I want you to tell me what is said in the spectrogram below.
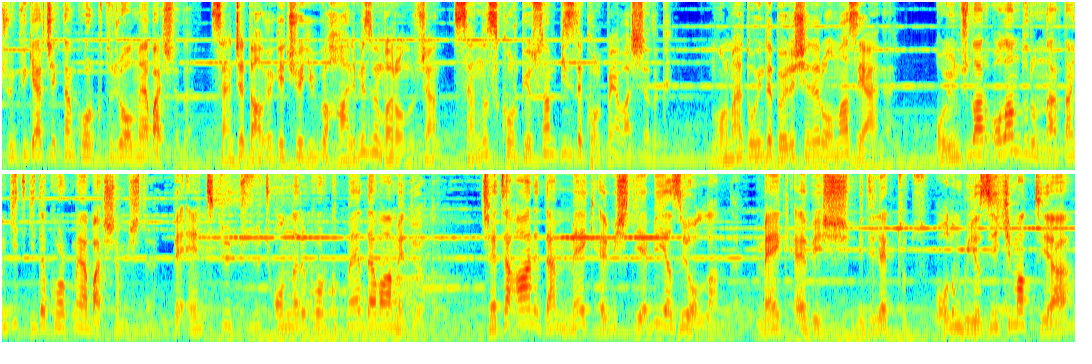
Çünkü gerçekten korkutucu olmaya başladı. Sence dalga geçiyor gibi bir halimiz mi var Onurcan? Sen nasıl korkuyorsan biz de korkmaya başladık. Normalde oyunda böyle şeyler olmaz yani. Oyuncular olan durumlardan gitgide korkmaya başlamıştı ve Entity 303 onları korkutmaya devam ediyordu. Çete aniden Make a Wish diye bir yazı yollandı. Make a Wish, bir dilek tut. Oğlum bu yazıyı kim attı ya?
